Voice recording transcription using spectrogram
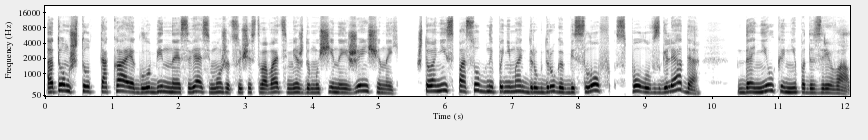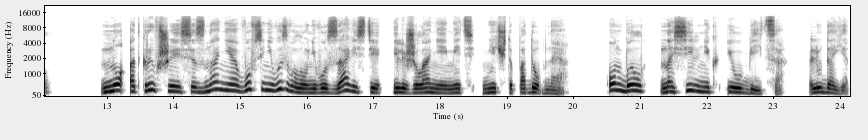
О том, что такая глубинная связь может существовать между мужчиной и женщиной, что они способны понимать друг друга без слов, с полувзгляда, Данилка не подозревал. Но открывшееся знание вовсе не вызвало у него зависти или желания иметь нечто подобное. Он был насильник и убийца, людоед.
